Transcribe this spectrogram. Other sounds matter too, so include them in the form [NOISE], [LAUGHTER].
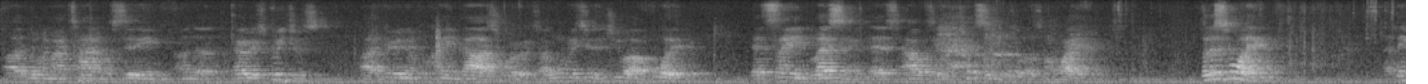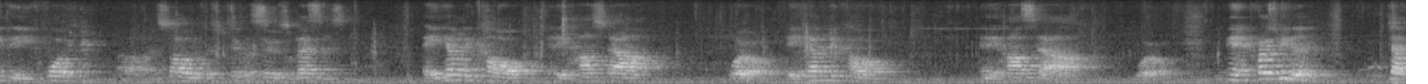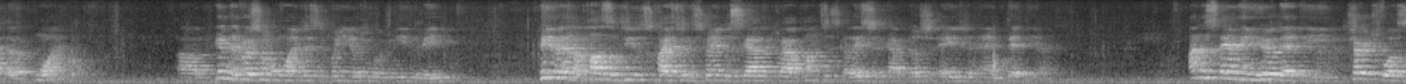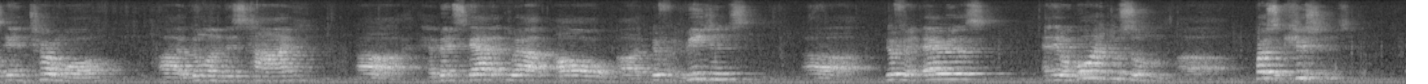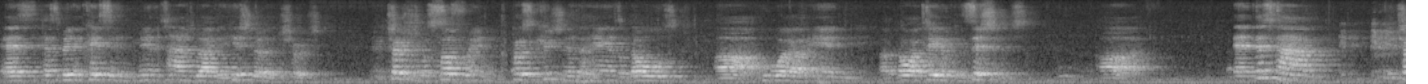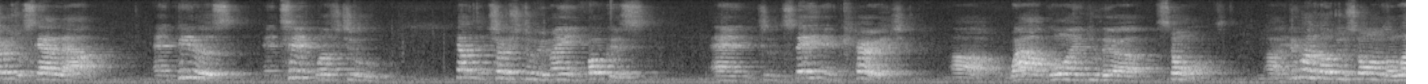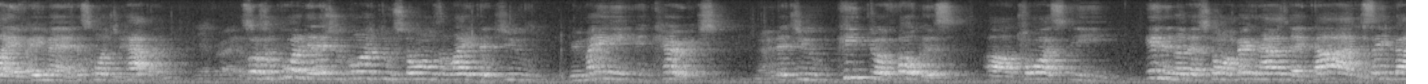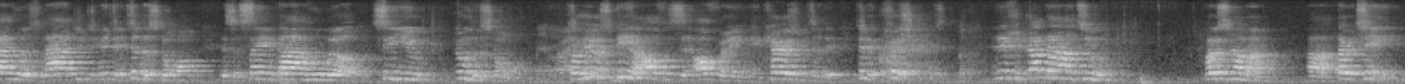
uh, during my time of sitting under various preachers, uh, hearing them proclaim God's words. I want to make sure that you are afforded that same blessing as I was able to receive as well as my wife. So this morning, I think the fourth installment of this particular series of lessons, a heavenly call in a hostile world. A heavenly call in a hostile world. In 1 Peter chapter 1, uh, beginning at verse number 1, just to bring you up to where we need to be. Peter, an apostle of Jesus Christ, to the strangers scattered throughout Pontus, Galatia, Cappadocia, Asia, and Bithynia. Understanding here that the church was in turmoil uh, during this time, uh, had been scattered throughout all uh, different regions, uh, different areas, and they were going through some uh, persecutions, as has been the case in many times throughout the history of the church. The church was suffering persecution at the hands of those uh, who were in authoritative positions. At this time, the church was scattered out, and Peter's intent was to help the church to remain focused and to stay encouraged uh, while going through their storms. Uh, you're going to go through storms of life, amen. That's going to happen. Right. So it's important that as you're going through storms of life that you remain encouraged, right. that you keep your focus uh, towards the ending of that storm, recognizing that God, the same God who has allowed you to enter into the storm, is the same God who will see you through the storm. So here's Peter offering, encouragement to the, to the Christians. And if you drop down to verse number uh, 13,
